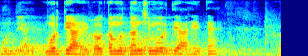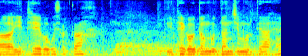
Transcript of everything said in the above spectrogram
मूर्ती आहे. मूर्ती आहे. गौतम बुद्धांची मूर्ती आहे इथे. इथे बघू शकता. इथे गौतम बुद्धांची मूर्ती आहे.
